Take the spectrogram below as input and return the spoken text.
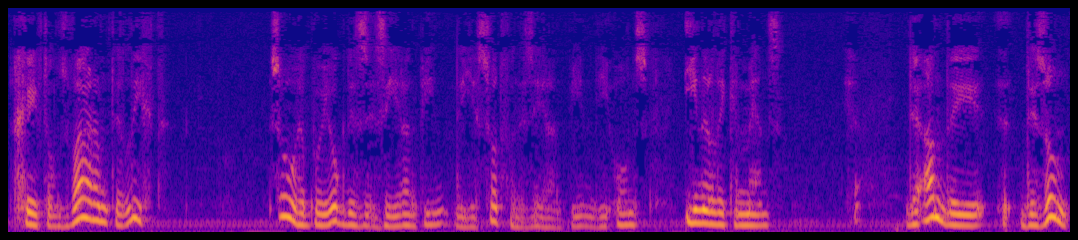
geeft ons warmte, licht, zo hebben we ook de zeeranpien, de jesot van de zeeranpien, die ons innerlijke mens, de, andere, de zon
